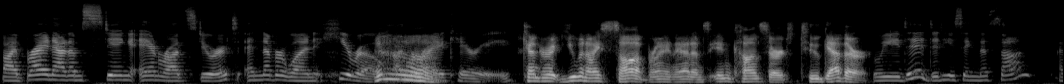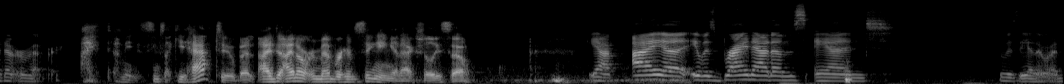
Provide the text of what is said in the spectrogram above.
by Bryan Adams, Sting, and Rod Stewart. And number one, Hero by Mariah Carey. Kendra, you and I saw Bryan Adams in concert together. We did. Did he sing this song? I don't remember. I, I mean, it seems like he'd have to, but I, I don't remember him singing it actually. So Yeah, I. Uh, it was Bryan Adams and who was the other one?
